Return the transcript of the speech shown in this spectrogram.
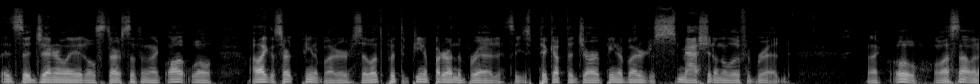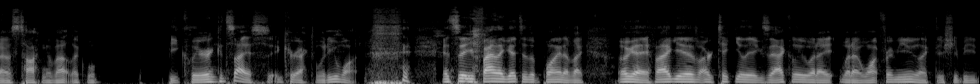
And so generally, it'll start something like, oh, well, I like to start the peanut butter, so let's put the peanut butter on the bread. So you just pick up the jar of peanut butter, just smash it on the loaf of bread. Like, oh, well, that's not what I was talking about. Like, well, be clear and concise and correct. What do you want? and so you finally get to the point of like, okay, if I give articulate exactly what I what I want from you, like there should be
